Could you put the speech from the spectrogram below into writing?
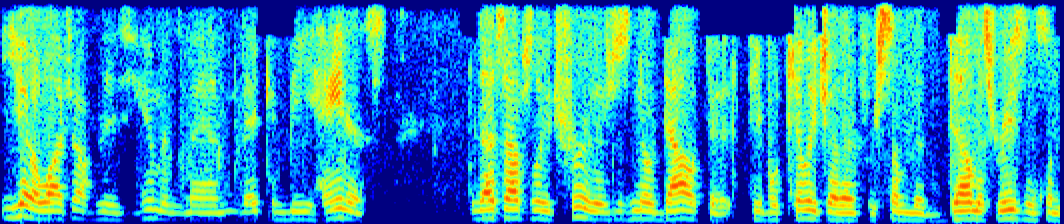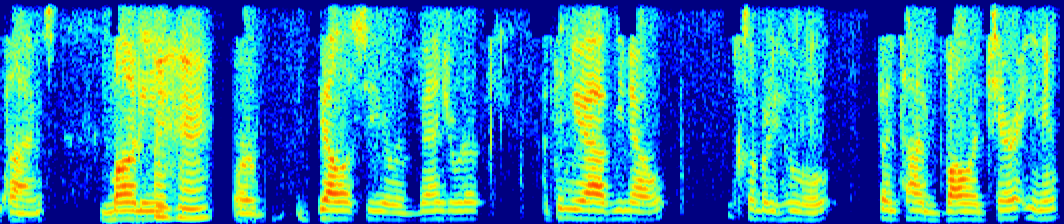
you got to watch out for these humans, man. They can be heinous. And that's absolutely true. There's just no doubt that people kill each other for some of the dumbest reasons sometimes, money mm-hmm. or jealousy or revenge or whatever. But then you have, you know, somebody who will spend time volunteering. You know,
